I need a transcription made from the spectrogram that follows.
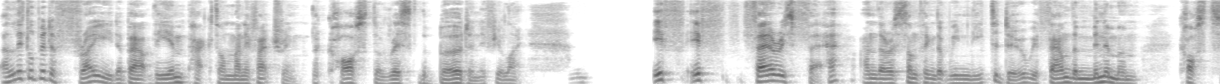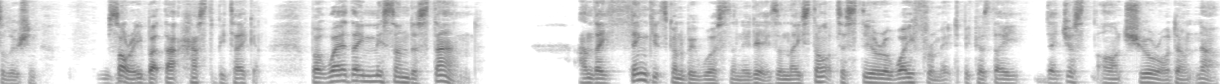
a little bit afraid about the impact on manufacturing, the cost, the risk, the burden, if you like. If if fair is fair and there is something that we need to do, we've found the minimum cost solution. Mm-hmm. Sorry, but that has to be taken. But where they misunderstand and they think it's going to be worse than it is and they start to steer away from it because they they just aren't sure or don't know.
